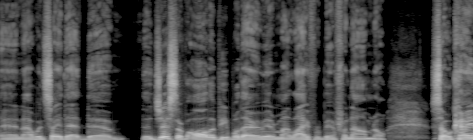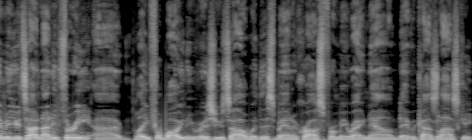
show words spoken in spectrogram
and I would say that the the gist of all the people that have been in my life have been phenomenal. So came to Utah in '93. I played football at University of Utah with this man across from me right now, David Kozlowski.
